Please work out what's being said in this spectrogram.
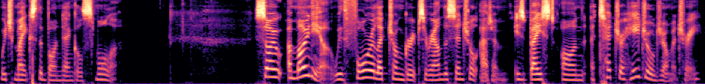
which makes the bond angle smaller. So ammonia with four electron groups around the central atom is based on a tetrahedral geometry,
